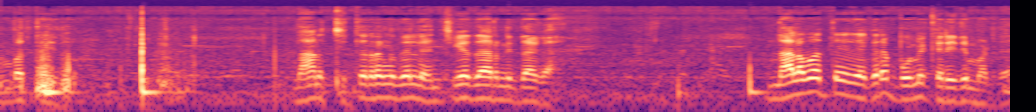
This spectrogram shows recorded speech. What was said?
ಎಂಬತ್ತೈದು. ನಾನು ಚಿತ್ರರಂಗದಲ್ಲಿ ಹಂಚಿಕೆದಾರನಿದ್ದಾಗ ನಲವತ್ತೈದು ಎಕರೆ ಭೂಮಿ ಖರೀದಿ ಮಾಡಿದೆ.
